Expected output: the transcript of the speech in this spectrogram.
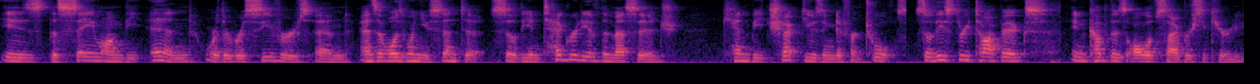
is the same on the end or the receiver's end as it was when you sent it. So the integrity of the message can be checked using different tools. So these three topics encompass all of cybersecurity.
